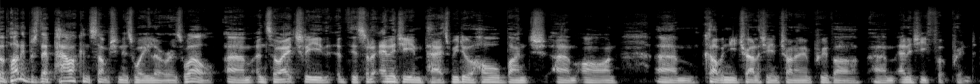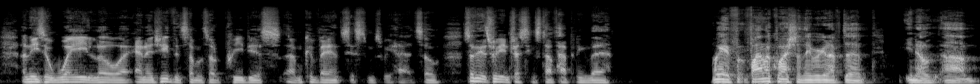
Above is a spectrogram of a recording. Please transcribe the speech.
but partly because their power consumption is way lower as well. Um, and so actually the sort of energy impact, we do a whole bunch um, on um, carbon neutrality and trying to improve our um, energy footprint. And these are way lower energy than some of the sort of previous um, conveyance systems we had. So, so I think it's really interesting stuff happening there. Okay. F- final question. I think we're going to have to, you know, um,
